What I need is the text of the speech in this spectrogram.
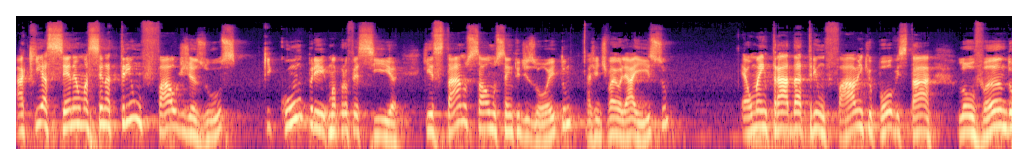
aqui a cena é uma cena triunfal de Jesus, que cumpre uma profecia que está no Salmo 118, a gente vai olhar isso. É uma entrada triunfal em que o povo está louvando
